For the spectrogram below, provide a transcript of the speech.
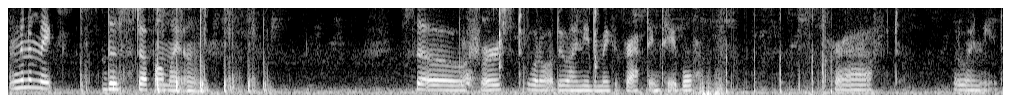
I'm gonna make this stuff on my own. So, first, what I'll do, I need to make a crafting table. Craft. What do I need?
